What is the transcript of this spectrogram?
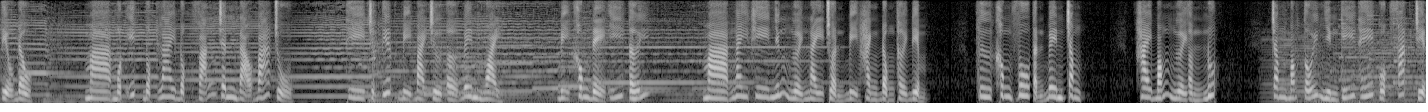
tiểu đầu. Mà một ít độc lai độc vãng chân đảo bá chủ. Thì trực tiếp bị bài trừ ở bên ngoài. Bị không để ý tới. Mà ngay khi những người này chuẩn bị hành động thời điểm. Tư không vô tận bên trong. Hai bóng người ẩn nút. Trong bóng tối nhìn kỹ thế cuộc phát triển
